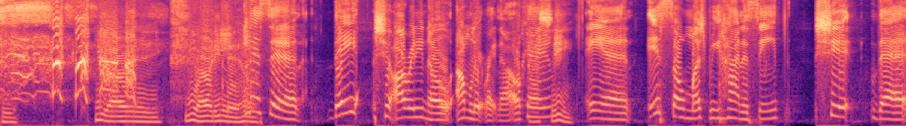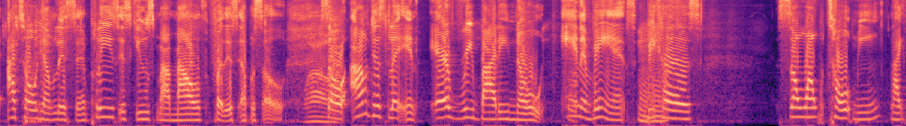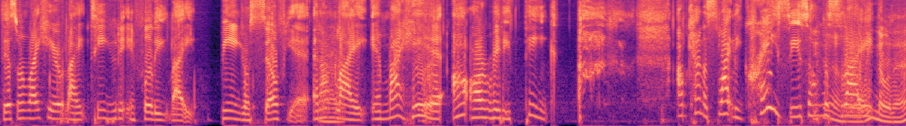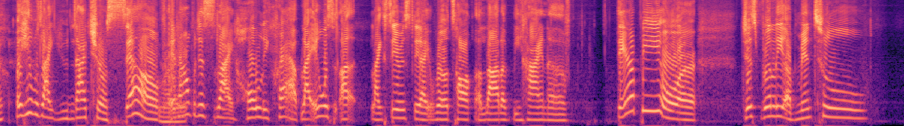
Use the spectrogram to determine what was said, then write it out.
you already, you already lit, huh? Listen, they should already know I'm lit right now, okay? I see. And it's so much behind the scenes shit that I told him, listen, please excuse my mouth for this episode. Wow. So I'm just letting everybody know in advance Mm-hmm. because someone told me, like this one right here, like T, you didn't fully like being yourself yet. And I'm like, in my head, I already think I'm kind of slightly crazy. So I was Yeah, like, we know that. but he was like, "You not yourself," Right. and I was just like, "Holy crap!" Like it was uh, like seriously, like real talk. A lot of behind of therapy or just really a mental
